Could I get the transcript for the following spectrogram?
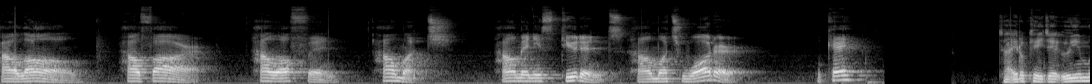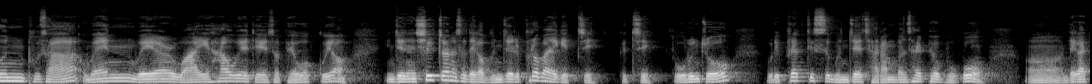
How long? How far? How often? How much? How many students? How much water? 오케이? 자, 이렇게 이제 의문 부사 when, where, why, how에 대해서 배웠고요. 이제는 실전에서 내가 문제를 풀어봐야겠지. 그치? 오른쪽 우리 프랙티스 문제 잘 한번 살펴보고 어, 내가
